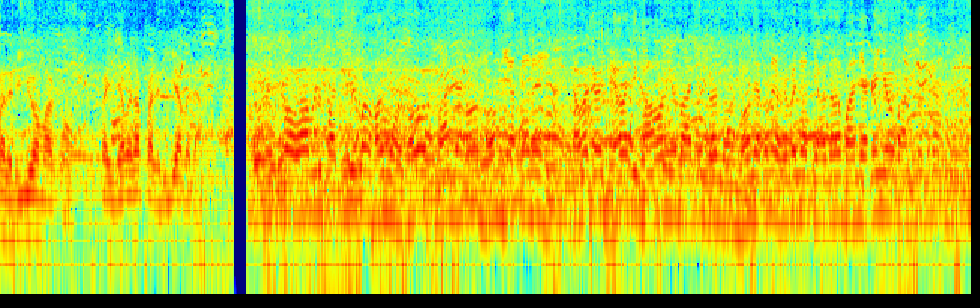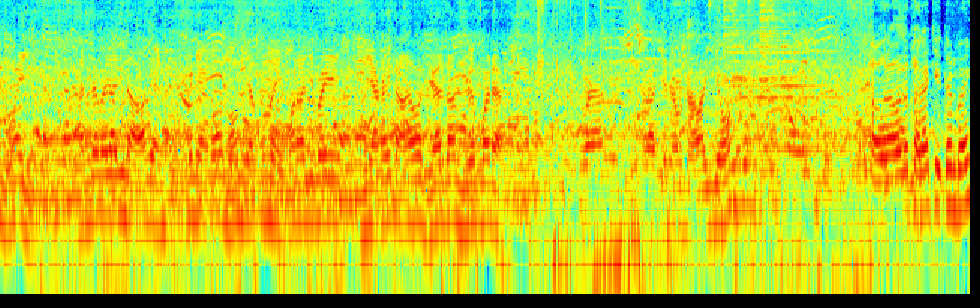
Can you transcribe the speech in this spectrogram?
પલળી ગયું અમારે તો. પૈસા બધા પલળી ગયા બધા. તો હવે આ બધું પતી ગયું પણ અમારે મોણસો બહાર નીકળવાનું નોમ લેતા નહીં. હવે કઈ ઘેર હજી ખાવાની બહાર નોમ લેતા નહીં. હવે બધા ચાર જણા બહાર નીકળી ગયો બાકી હોય અંદર બધા હજી નાવા બેઠા કોઈ નીકળવાનું નોમ લેતું નહીં. પણ હજી ભાઈ નીકળી તાણા ઘેર તાણ મેળ પડે. ખાવા ગયો ખવડાવો તો ખરા ચેતનભાઈ.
